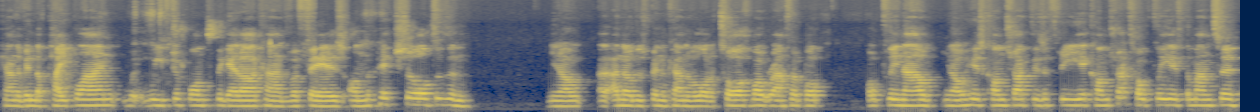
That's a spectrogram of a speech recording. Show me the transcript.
kind of in the pipeline, we, have just wanted to get our kind of affairs on the pitch sorted, and you know, I, I know there's been kind of a lot of talk about Rafa, but hopefully now, you know, his contract is a three-year contract. Hopefully, he's the man to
